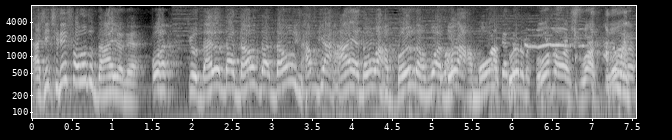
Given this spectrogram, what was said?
a gente nem falou do Dylion, né? Porra, que o Dylion dá, dá, dá, dá uns rabos de arraia, dá uma banda voadora, harmônica. Voadora, Porra, umas voadoras.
